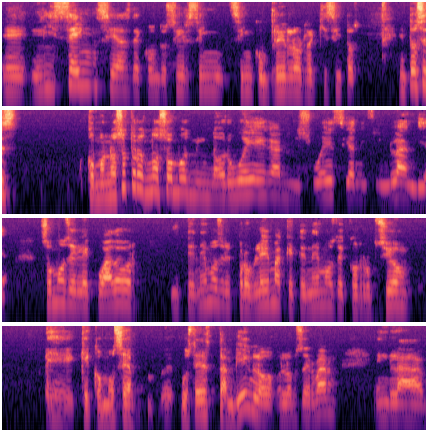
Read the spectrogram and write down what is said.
eh, licencias de conducir sin, sin cumplir los requisitos. Entonces, como nosotros no somos ni Noruega, ni Suecia, ni Finlandia, somos del Ecuador y tenemos el problema que tenemos de corrupción, eh, que como se, ustedes también lo, observaron en la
